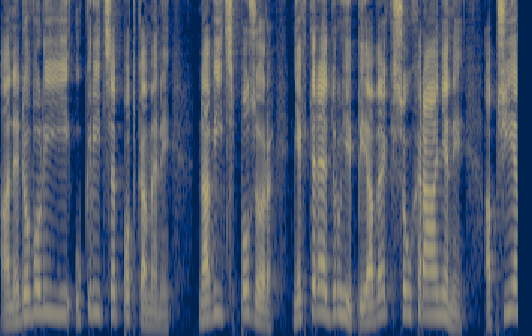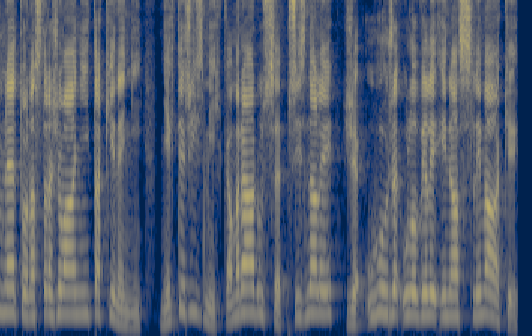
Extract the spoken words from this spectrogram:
a nedovolí jí ukrýt se pod kameny. Navíc pozor, některé druhy pijavek jsou chráněny a příjemné to nastražování taky není. Někteří z mých kamarádů se přiznali, že uhoře ulovili i na slimáky,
